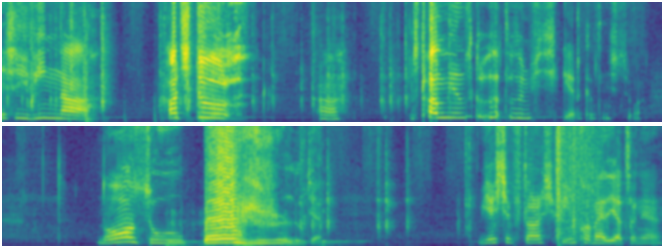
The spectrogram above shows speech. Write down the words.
jesteś winna! Chodź tu! A, dostałam mięsko za to, że mi się zniszczyła. No super, ludzie. Widzieliście wczoraj się film komedia, co nie?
